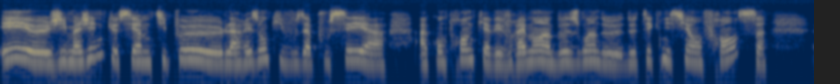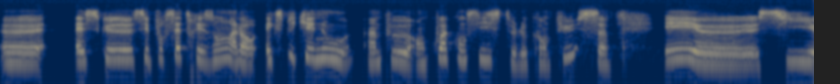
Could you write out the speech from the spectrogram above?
Et euh, j'imagine que c'est un petit peu euh, la raison qui vous a poussé à, comprendre qu'il y avait vraiment un besoin de, techniciens en France. Euh, est-ce que c'est pour cette raison? Alors, expliquez-nous un peu en quoi consiste le campus et si,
